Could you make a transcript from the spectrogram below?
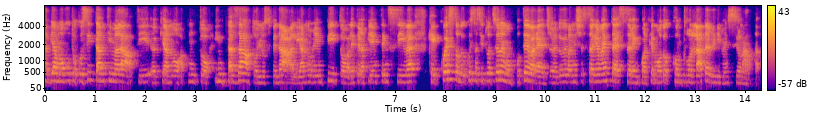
abbiamo avuto così tanti malati eh, che hanno appunto intasato gli ospedali, hanno riempito le terapie intensive, che questo, questa situazione non poteva reggere, doveva necessariamente essere in qualche modo controllata e ridimensionata.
